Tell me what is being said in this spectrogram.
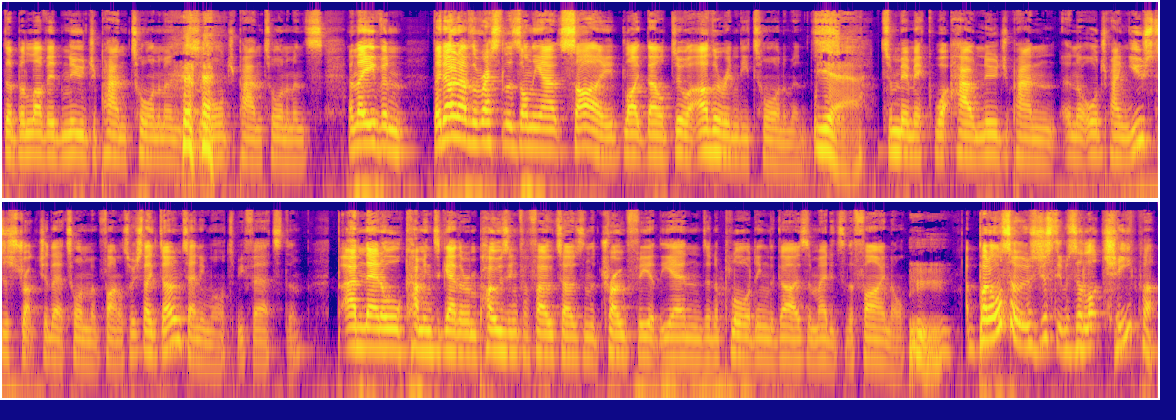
the beloved New Japan tournaments and All Japan tournaments, and they even They don't have the wrestlers on the outside like they'll do at other indie tournaments Yeah. to mimic what how New Japan and All Japan used to structure their tournament finals, which they don't anymore. To be fair to them, and then all coming together and posing for photos and the trophy at the end and applauding the guys that made it to the final. Hmm. But also, it was just it was a lot cheaper.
